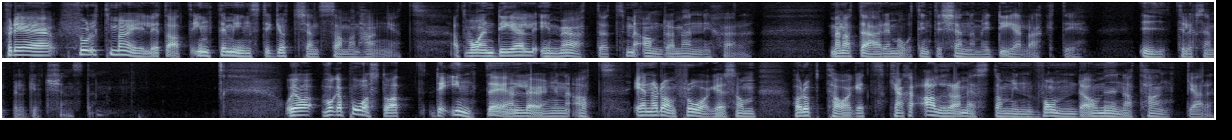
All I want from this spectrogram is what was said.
För det är fullt möjligt att, inte minst i gudstjänstsammanhanget, att vara en del i mötet med andra människor, men att däremot inte känna mig delaktig i till exempel gudstjänsten. Och jag vågar påstå att det inte är en lögn att en av de frågor som har upptagit kanske allra mest av min vånda och mina tankar,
